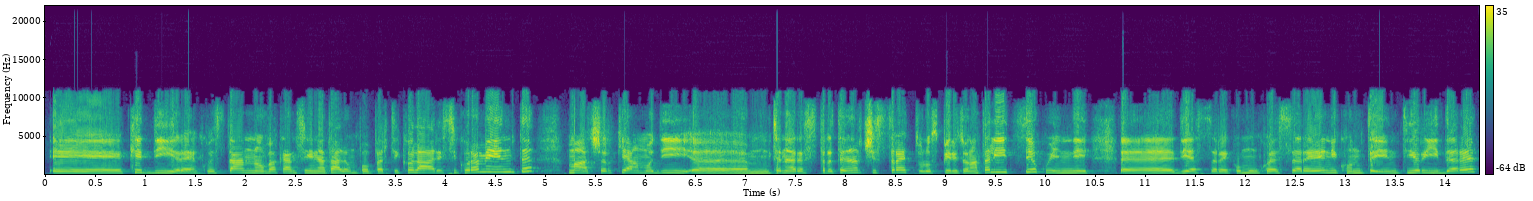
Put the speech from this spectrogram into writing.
E che dire, quest'anno vacanze di Natale un po' particolari sicuramente, ma cerchiamo di eh, stre- tenerci stretto lo spirito natalizio, quindi eh, di essere comunque sereni, contenti, ridere,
